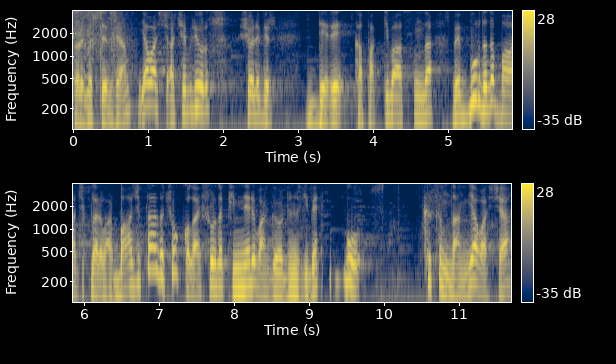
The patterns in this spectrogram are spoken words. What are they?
Şöyle göstereceğim. Yavaşça açabiliyoruz. Şöyle bir deri kapak gibi aslında ve burada da bağcıkları var. Bağcıklar da çok kolay. Şurada pimleri var gördüğünüz gibi. Bu kısımdan yavaşça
